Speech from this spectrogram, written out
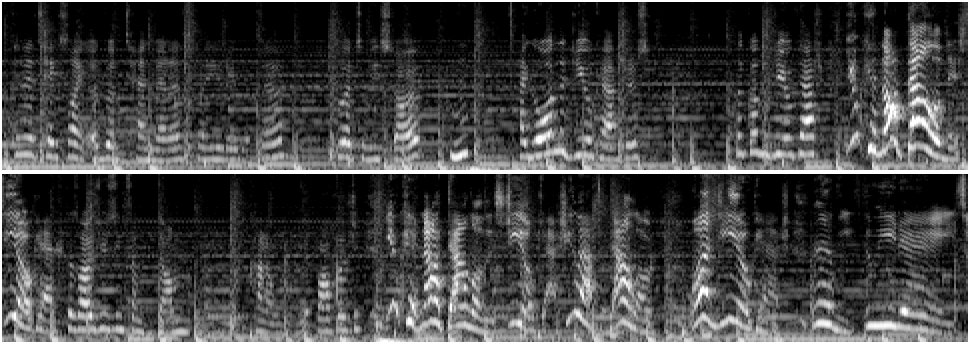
Because it takes like a good 10 minutes for you to get there, for it to restart. Mhm. I go on the geocaches, click on the geocache. You cannot download this geocache because I was using some dumb kind of version. You cannot download this geocache. You have to download one geocache every three days.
